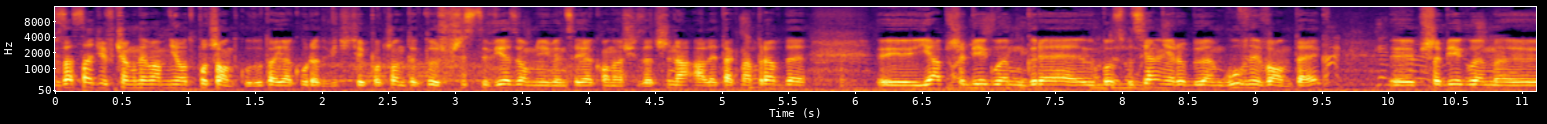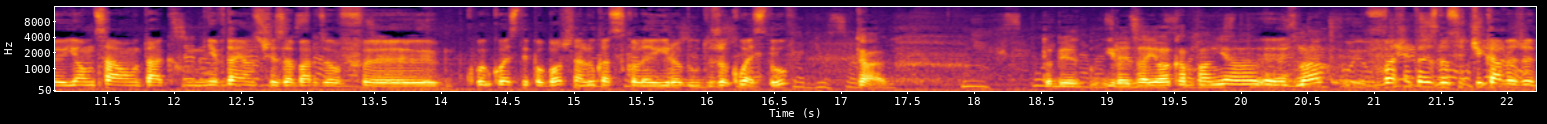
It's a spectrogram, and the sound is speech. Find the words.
w zasadzie wciągnęła mnie od początku. Tutaj akurat widzicie początek, to już wszyscy wiedzą mniej więcej jak ona się zaczyna, ale tak naprawdę y, ja przebiegłem grę, bo specjalnie robiłem główny wątek. Y, Przebiegłem ją całą tak, nie wdając się za bardzo w questy poboczne. Lukas z kolei robił dużo questów. Tak. Tobie ile zajęła kampania główna? Właśnie to jest dosyć ciekawe, że y,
